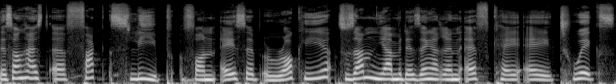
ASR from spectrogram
Der Song heißt äh, Fuck Sleep von ASAP Rocky, zusammen ja mit der Sängerin FKA Twix.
